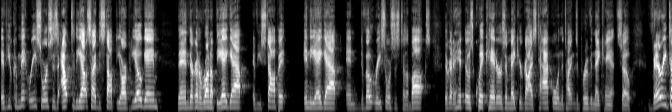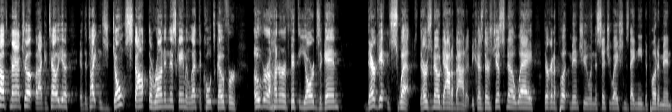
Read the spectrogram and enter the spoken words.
If you commit resources out to the outside to stop the RPO game, then they're going to run up the A gap. If you stop it in the A gap and devote resources to the box, they're going to hit those quick hitters and make your guys tackle. And the Titans have proven they can't. So very tough matchup. But I can tell you, if the Titans don't stop the run in this game and let the Colts go for over 150 yards again, they're getting swept. There's no doubt about it because there's just no way they're going to put Minshew in the situations they need to put him in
